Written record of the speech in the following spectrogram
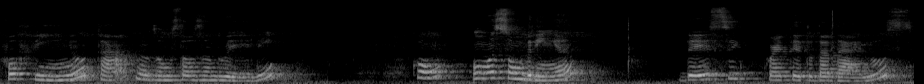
fofinho, tá? Nós vamos estar usando ele com uma sombrinha desse quarteto da Dylos.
